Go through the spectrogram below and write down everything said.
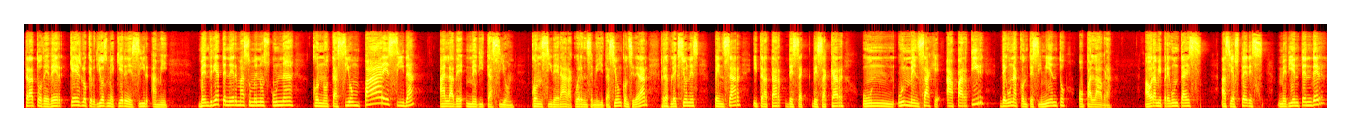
trato de ver qué es lo que Dios me quiere decir a mí. Vendría a tener más o menos una connotación parecida a la de meditación. Considerar, acuérdense, meditación, considerar, reflexiones, pensar y tratar de, sacar un, mensaje a partir de un acontecimiento o palabra. Ahora mi pregunta es hacia ustedes. ¿Me di a entender?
